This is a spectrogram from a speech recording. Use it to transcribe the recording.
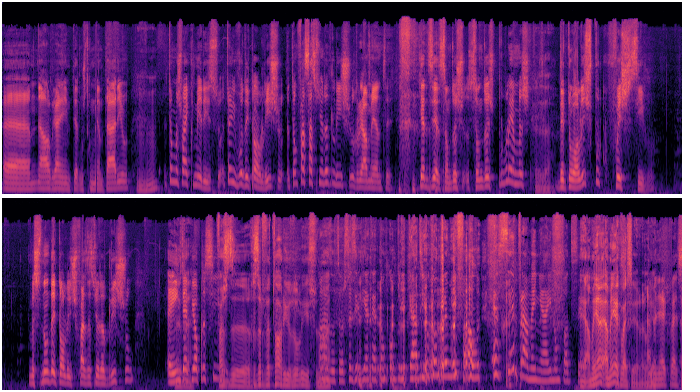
ah, a alguém em termos de comentário. Uhum. Então, mas vai comer isso? Então eu vou deitar ao lixo? Então faça a senhora de lixo, realmente. Quer dizer, são dois, são dois problemas. É. Deitou ao lixo porque foi excessivo. Mas se não deita ao lixo, faz a senhora de lixo, ainda é. é. pior para si. Faz de reservatório do lixo, não Ah, é? doutor, fazer dieta é tão complicado e eu contra mim falo. É sempre amanhã e não pode ser. É, amanhã, amanhã é que vai ser. aliás. Amanhã é que vai ser.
